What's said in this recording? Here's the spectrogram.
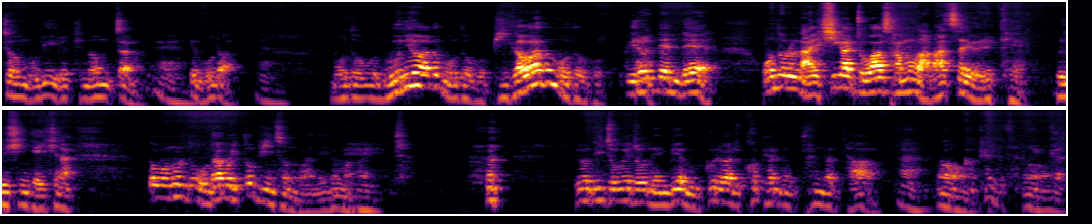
저 물이 이렇게 넘잖아 예. 이게 뭐다 예. 못 오고 눈이 와도 못 오고 비가 와도 못 오고 이런 데인데 오늘은 날씨가 좋아서 한번 와봤어요 이렇게 어르신 계시나 또 오늘도 오다 보니 또 빈손으로 왔네 이놈아. 네. 이거 네 저기 저 냄비에 물 끓여가지고 커피 한잔 한잔 타. 아, 어. 커피 한잔 어. 사니까.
